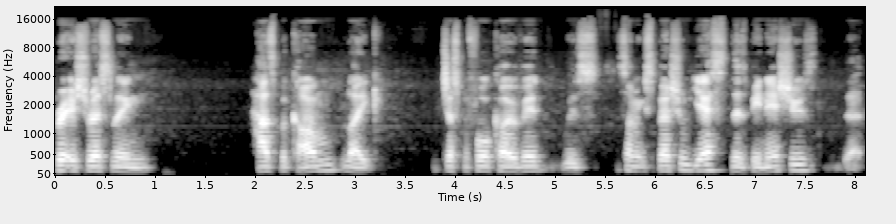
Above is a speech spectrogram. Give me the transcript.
British wrestling has become, like just before COVID, was something special. Yes, there's been issues that,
